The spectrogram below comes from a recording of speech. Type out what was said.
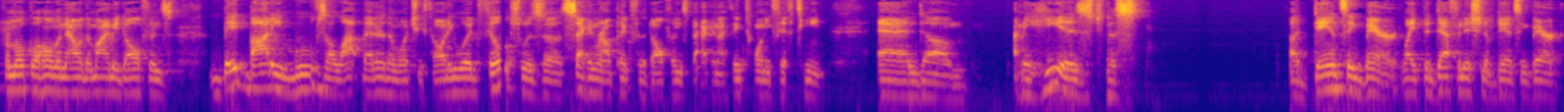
from Oklahoma now with the Miami Dolphins, big body moves a lot better than what you thought he would. Phillips was a second round pick for the Dolphins back in I think 2015, and um, I mean he is just a dancing bear, like the definition of dancing bear.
